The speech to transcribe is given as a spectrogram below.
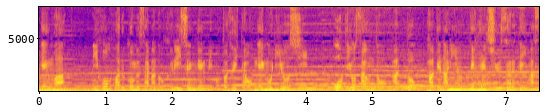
源は、日本ファルコム様のフリー宣言に基づいた音源を利用し、オーディオサウンドアットハテナによって編集されています。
